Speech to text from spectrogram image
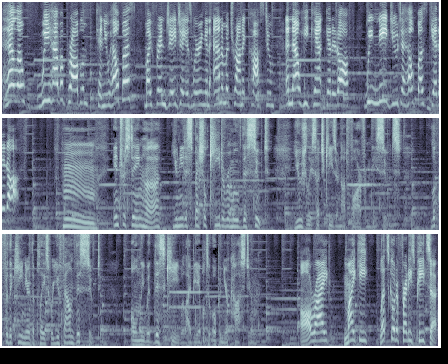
Hello, we have a problem. Can you help us? My friend JJ is wearing an animatronic costume, and now he can't get it off. We need you to help us get it off. Hmm, interesting, huh? You need a special key to remove this suit. Usually such keys are not far from these suits. Look for the key near the place where you found this suit. Only with this key will I be able to open your costume. All right, Mikey, let's go to Freddy's Pizza.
